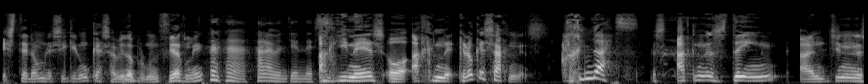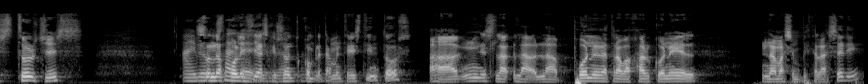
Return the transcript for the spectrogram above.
este nombre sí que nunca he sabido pronunciarle. Ahora me entiendes. Agnes o Agnes, creo que es Agnes. Agnes. Es Agnes Dean and Jean Sturges. A Son dos policías que son completamente distintos. A Agnes la, la- la ponen a trabajar con él nada más empieza la serie,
